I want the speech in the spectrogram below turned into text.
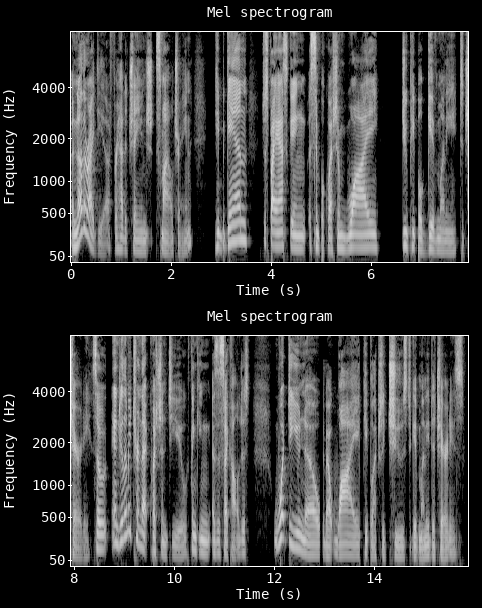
another idea for how to change Smile Train. He began just by asking a simple question why do people give money to charity? So, Angie, let me turn that question to you, thinking as a psychologist. What do you know about why people actually choose to give money to charities?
